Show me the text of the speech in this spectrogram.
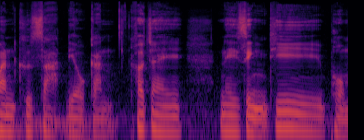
มันคือศาสตร์เดียวกัน เข้าใจในสิ่งที่ผม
